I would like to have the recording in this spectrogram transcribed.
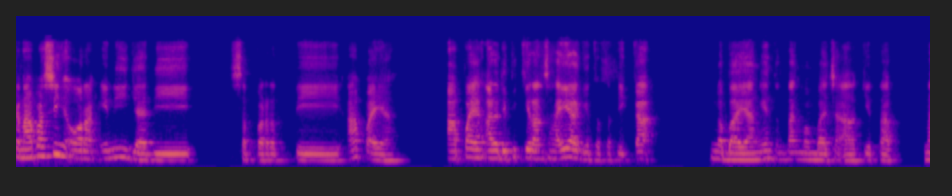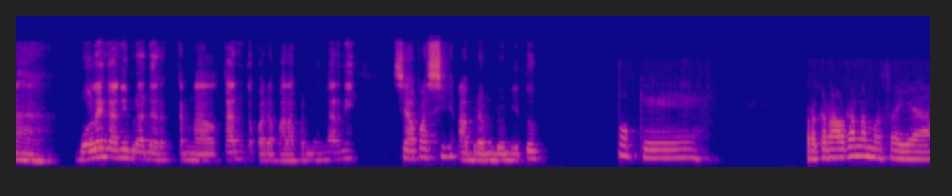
Kenapa sih orang ini jadi seperti apa ya? Apa yang ada di pikiran saya gitu ketika ngebayangin tentang membaca Alkitab. Nah, boleh nggak nih brother kenalkan kepada para pendengar nih siapa sih Abram Dun itu? Oke. Perkenalkan nama saya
